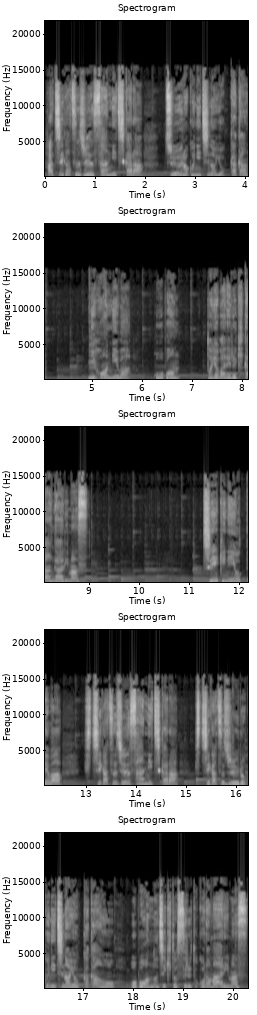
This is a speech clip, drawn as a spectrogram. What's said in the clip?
8月13日から16日の4日間日本にはお盆と呼ばれる期間があります。地域によっては7月13日から7月16日の4日間をお盆の時期とするところもあります。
